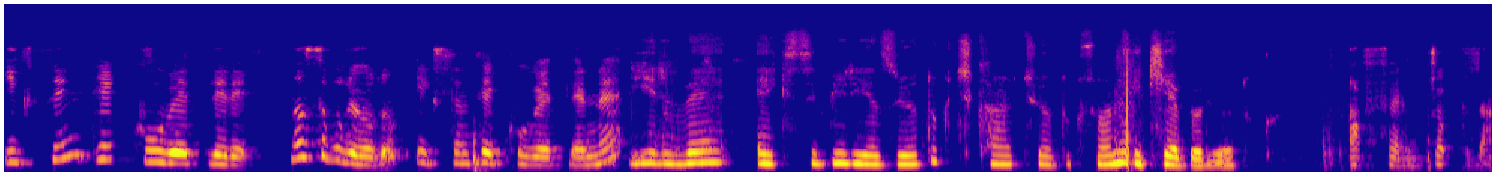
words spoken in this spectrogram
X'in tek kuvvetleri. Nasıl buluyorduk X'in tek kuvvetlerini? 1 ve eksi 1 yazıyorduk, çıkartıyorduk. Sonra 2'ye bölüyorduk. Aferin, çok güzel.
